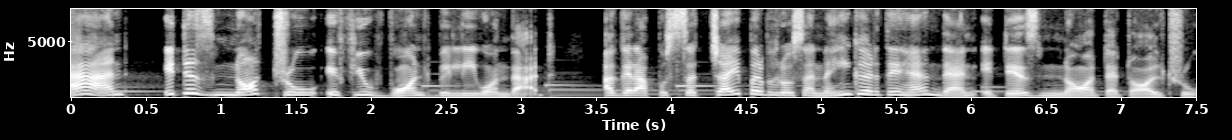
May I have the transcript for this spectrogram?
and it is not true if you want believe on that अगर आप उस सच्चाई पर भरोसा नहीं करते हैं then it is not at all true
